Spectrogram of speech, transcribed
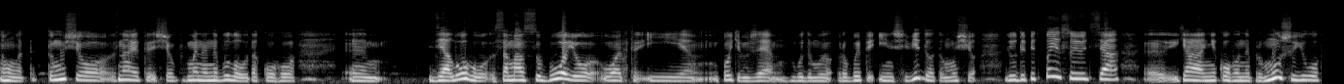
От. Тому що, знаєте, щоб в мене не було такого ем, діалогу сама з собою, от, і потім вже будемо робити інші відео, тому що люди підписуються, е, я нікого не примушую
